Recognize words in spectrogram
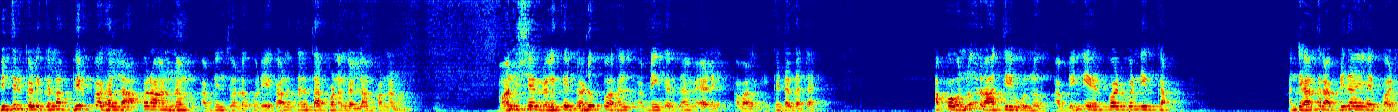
பித்திருக்களுக்கெல்லாம் பிற்பகல்ல அபராண்ணம் அப்படின்னு சொல்லக்கூடிய காலத்தில் தர்ப்பணங்கள்லாம் பண்ணணும். மனுஷர்களுக்கு நடுப்பகல் அப்படிங்கிறது தான் வேலை அவளுக்கு கிட்டத்தட்ட. அப்போ ஒன்று ராத்திரி ஒன்று அப்படின்னு ஏற்பாடு பண்ணியிருக்கா. அந்த காலத்தில் அப்படி தான் ஏற்பாடு.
